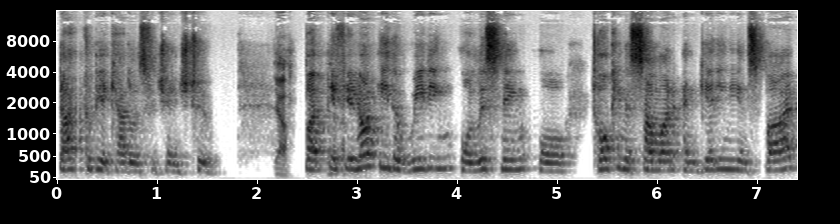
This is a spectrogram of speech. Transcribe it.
That could be a catalyst for change too. Yeah. But if you're not either reading or listening or talking to someone and getting inspired,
